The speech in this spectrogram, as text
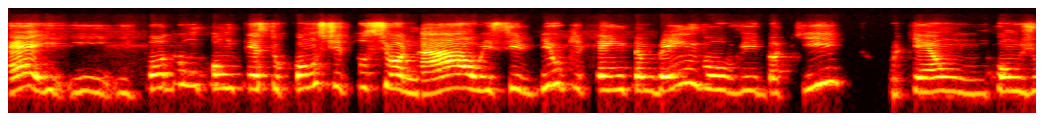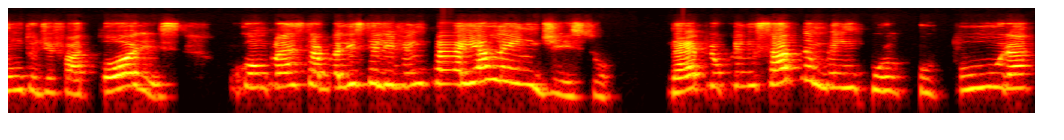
né? E, e, todo um contexto constitucional e civil que tem também envolvido aqui, porque é um conjunto de fatores, o compliance trabalhista ele vem para ir além disso, né? Para eu pensar também em cultura,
